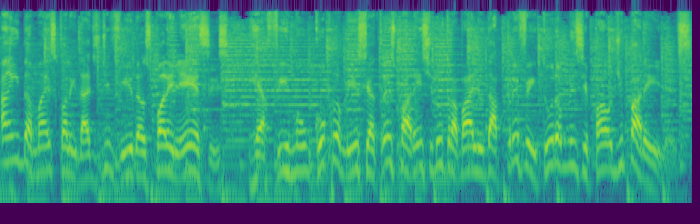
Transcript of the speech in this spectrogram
ainda mais qualidade de vida aos parelhenses reafirmam compromisso e a transparência do trabalho da Prefeitura Municipal de Parelhas.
